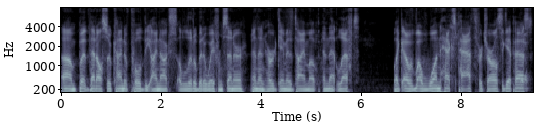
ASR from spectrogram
Um, but that also kind of pulled the Inox a little bit away from center, and then Herd came in to tie him up, and that left like a, a one hex path for Charles to get past.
